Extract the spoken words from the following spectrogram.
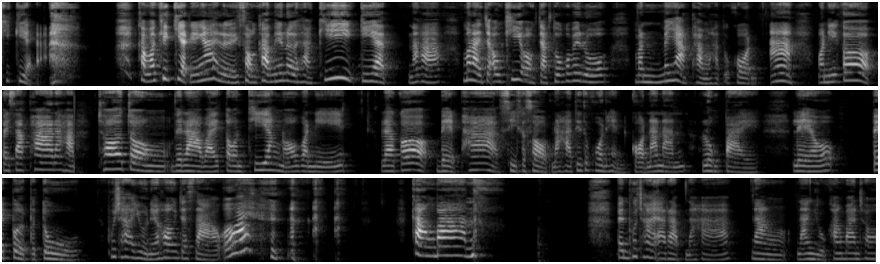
ขี้เกียจอะคำว่าขี้เกียจง่ายๆเลยสองคำนี้เลยค่ะขี้เกียจนะคะ เมื่อไหร่จะเอาขี้ออกจากตัวก็ไม่รู้ มันไม่อยากทำค่ะทุกคนอะวันนี้ก็ไปซักผ้านะคะ ช่อจองเวลาไว้ตอนเที่ยงเนาะวันนี้ แล้วก็แบกผ้าสีกระสอบนะคะ ที่ทุกคนเห็นก่อนหน้านั้นลงไป แล้วไปเปิดประตู ผู้ชายอยู่ในห้องจะสาว เอ้ยข้างบ้าน เป็นผู้ชายอาหรับนะคะนางนางอยู่ข้างบ้านช่อ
